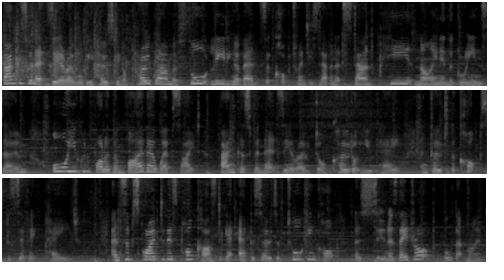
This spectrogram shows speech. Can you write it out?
Bankers for Net Zero will be hosting a programme of thought leading events at COP27 at stand P9 in the Green Zone, or you can follow them via their website, bankersfornetzero.co.uk, and go to the COP specific page. And subscribe to this podcast to get episodes of Talking COP as soon as they drop. Oh, that rhymed.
